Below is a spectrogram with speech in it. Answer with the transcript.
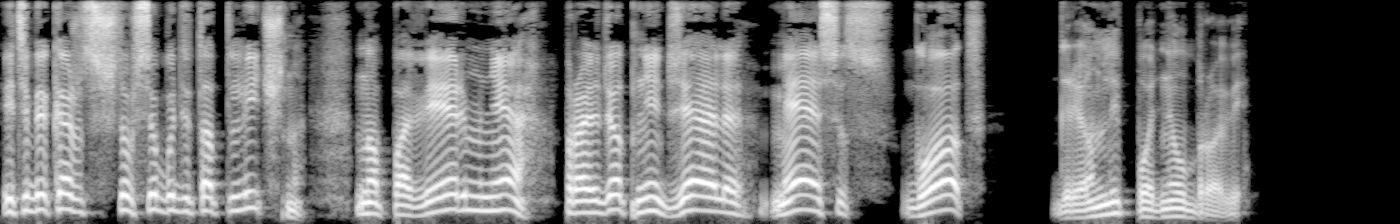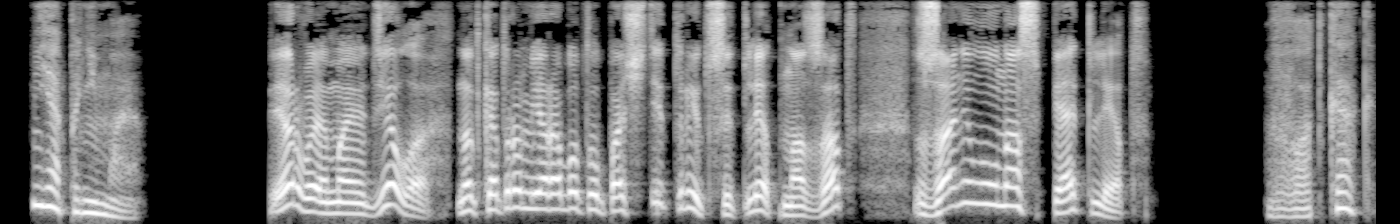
и тебе кажется, что все будет отлично. Но поверь мне, пройдет неделя, месяц, год». Грёнли поднял брови. «Я понимаю». «Первое мое дело, над которым я работал почти тридцать лет назад, заняло у нас пять лет». «Вот как?»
